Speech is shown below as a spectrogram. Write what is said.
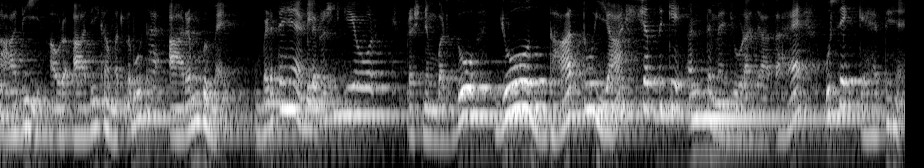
आदि, और आदि का मतलब होता है आरंभ में। बढ़ते हैं अगले प्रश्न की ओर। प्रश्न नंबर दो, जो धातु या शब्द के अंत में जोड़ा जाता है, उसे कहते हैं।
